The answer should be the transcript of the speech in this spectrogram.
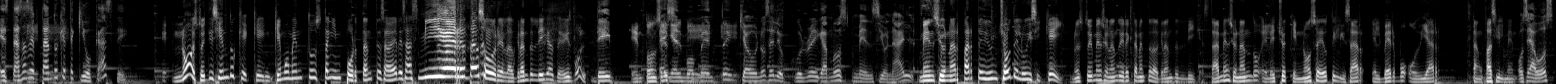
Estás aceptando eh, que te equivocaste. Eh, no, estoy diciendo que, que en qué momento es tan importante saber esas mierdas sobre las grandes ligas de béisbol. De, Entonces, en el momento eh, en que a uno se le ocurre, digamos, mencionarlas. mencionar parte de un show de Louis C.K. No estoy mencionando directamente las grandes ligas. Estaba mencionando el hecho de que no se debe utilizar el verbo odiar tan fácilmente. O sea, vos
